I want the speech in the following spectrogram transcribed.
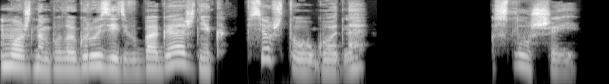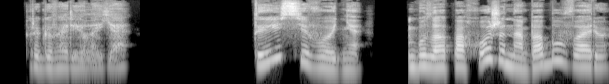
Можно было грузить в багажник все что угодно. «Слушай», — проговорила я, — «ты сегодня была похожа на бабу Варю.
